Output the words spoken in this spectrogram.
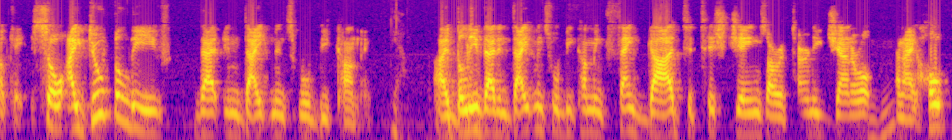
Okay, so I do believe that indictments will be coming. Yeah. I believe that indictments will be coming. Thank God to Tish James, our Attorney General, mm-hmm. and I hope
